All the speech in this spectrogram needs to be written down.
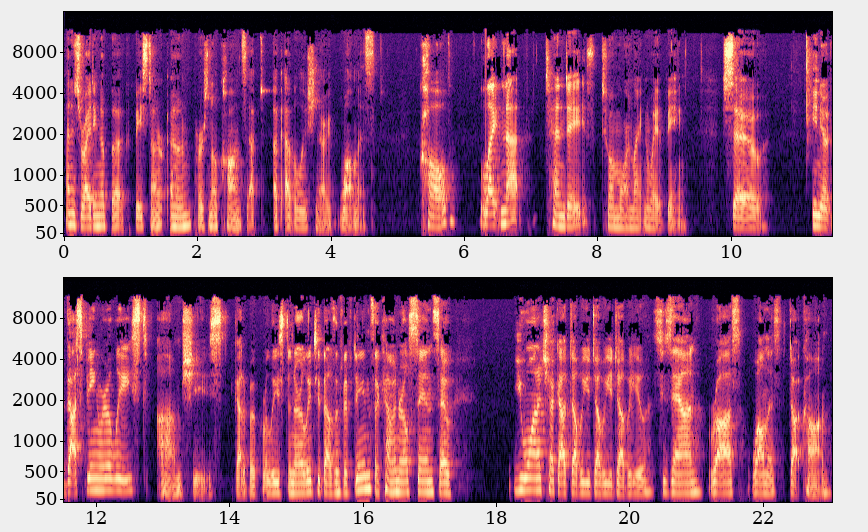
and is writing a book based on her own personal concept of evolutionary wellness called Lighten Up 10 Days to a More Enlightened Way of Being. So, you know, that's being released. Um, she's got a book released in early 2015, so coming real soon. So, you want to check out www.suzannerosswellness.com.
